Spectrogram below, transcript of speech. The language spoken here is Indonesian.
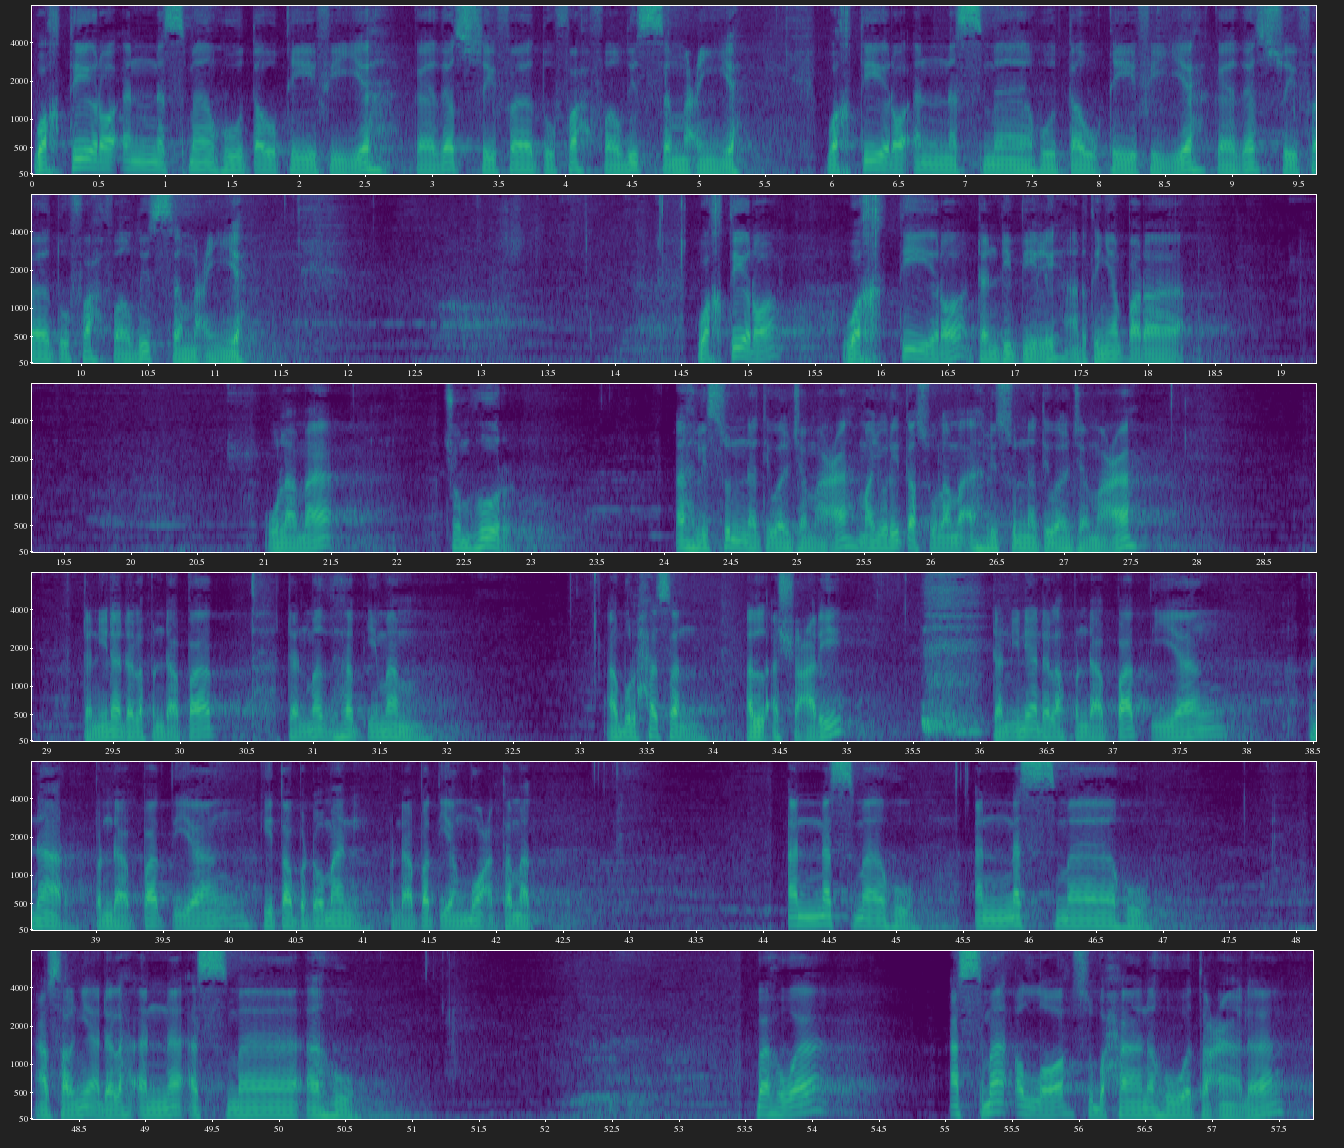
واختير أن اسمه توقيفية كذا الصفات فاحفظ السمعية واختير أن اسمه توقيفية كذا الصفات فاحفظ السمعية واختير واختير dan dipilih artinya para ulama jumhur ahli sunnati wal jamaah mayoritas ulama ahli sunnati wal jamaah dan ini adalah pendapat dan madhab Imam Abdul Hasan Al-Ash'ari dan ini adalah pendapat yang benar, pendapat yang kita berdomani, pendapat yang mu'tamad. An-nasmahu, an-nasmahu. Asalnya adalah anna asma'ahu. Bahwa asma Allah Subhanahu wa taala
